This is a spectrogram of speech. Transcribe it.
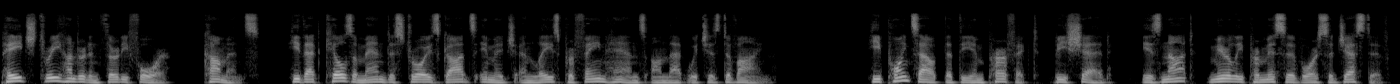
Page 334, Comments, He that kills a man destroys God's image and lays profane hands on that which is divine. He points out that the imperfect, be shed, is not merely permissive or suggestive,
